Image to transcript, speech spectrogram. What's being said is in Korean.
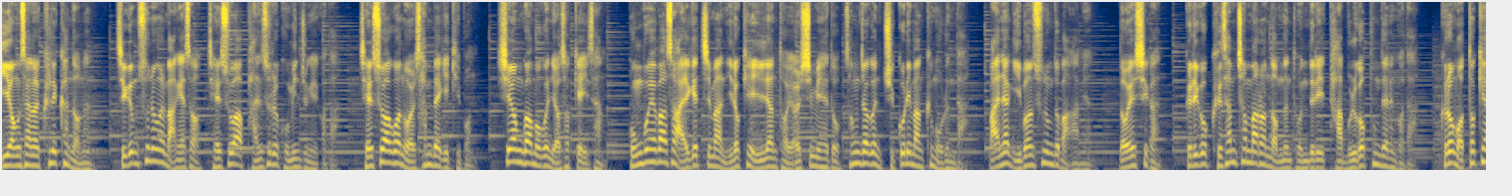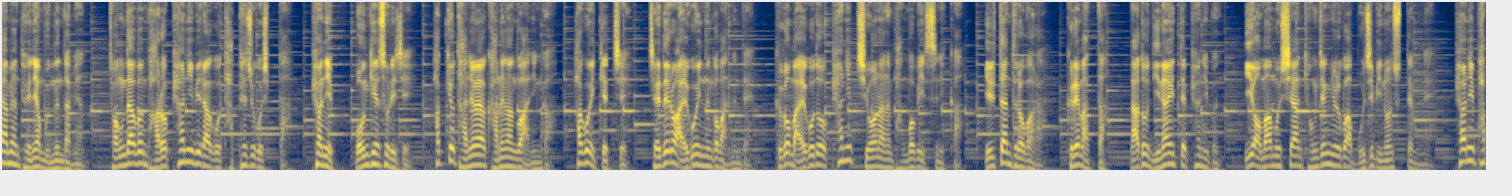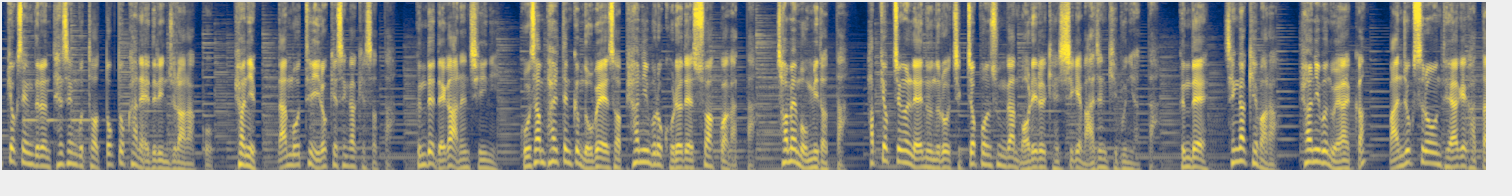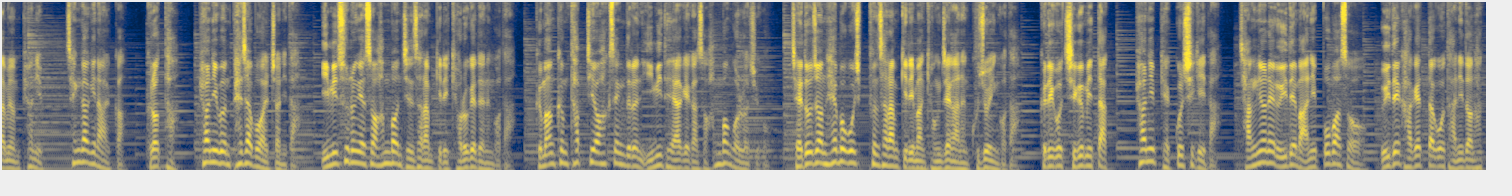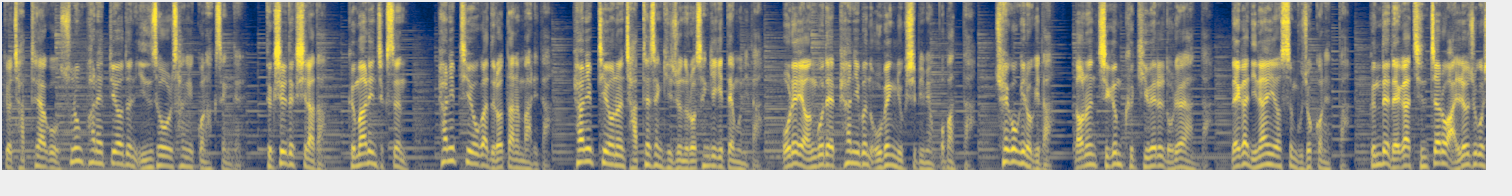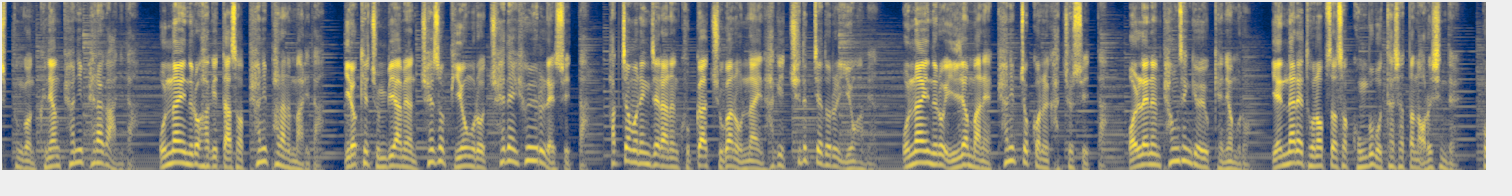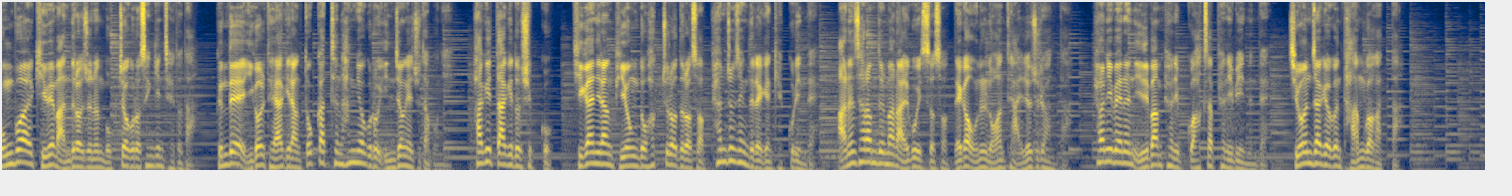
이 영상을 클릭한 너는 지금 수능을 망해서 재수와 반수를 고민 중일 거다. 재수학원 월 300이 기본. 시험 과목은 6개 이상. 공부해봐서 알겠지만 이렇게 1년 더 열심히 해도 성적은 쥐꼬리만큼 오른다. 만약 이번 수능도 망하면 너의 시간 그리고 그 3천만 원 넘는 돈들이 다 물거품 되는 거다. 그럼 어떻게 하면 되냐 묻는다면 정답은 바로 편입이라고 답해주고 싶다. 편입 뭔 개소리지? 학교 다녀야 가능한 거 아닌가? 하고 있겠지. 제대로 알고 있는 거 맞는데 그거 말고도 편입 지원하는 방법이 있으니까 일단 들어봐라. 그래 맞다. 나도 네 나이 때 편입은 이 어마무시한 경쟁률과 모집 인원수 때문에 편입 합격생들은 태생부터 똑똑한 애들인 줄 알았고 편입 난 못해 이렇게 생각했었다. 근데 내가 아는 지인이 고3 8등급 노베에서 편입으로 고려대 수학과 갔다. 처음에 못 믿었다. 합격증을 내 눈으로 직접 본 순간 머리를 개시게 맞은 기분이었다. 근데 생각해봐라. 편입은 왜 할까? 만족스러운 대학에 갔다면 편입 생각이나 할까? 그렇다. 편입은 패자부활전이다. 이미 수능에서 한 번 진 사람끼리 겨루게 되는 거다. 그만큼 탑티어 학생들은 이미 대학에 가서 한 번 걸러지고 재도전 해보고 싶은 사람끼리만 경쟁하는 구조인 거다. 그리고 지금이 딱 편입 개꿀 시기이다. 작년에 의대 많이 뽑아서 의대 가겠다고 다니던 학교 자퇴하고 수능판에 뛰어든 인서울 상위권 학생들 득실득실하다. 그 말인 즉슨 편입 TO가 늘었다는 말이다. 편입 TO는 자퇴생 기준으로 생기기 때문이다. 올해 연고대 편입은 562명 뽑았다. 최고 기록이다. 너는 지금 그 기회를 노려야 한다. 내가 네 나이였으면 무조건 했다. 근데 내가 진짜로 알려주고 싶은 건 그냥 편입해라가 아니다. 온라인으로 학위 따서 편입하라는 말이다. 이렇게 준비하면 최소 비용으로 최대 효율을 낼 수 있다. 학점은행제라는 국가 주관 온라인 학위 취득 제도를 이용하면 온라인으로 1년 만에 편입 조건을 갖출 수 있다. 원래는 평생 교육 개념으로 옛날에 돈 없어서 공부 못하셨던 어르신들 공부할 기회 만들어주는 목적으로 생긴 제도다. 근데 이걸 대학이랑 똑같은 학력으로 인정해주다 보니 학위 따기도 쉽고 기간이랑 비용도 확 줄어들어서 편준생들에겐 개꿀인데 아는 사람들만 알고 있어서 내가 오늘 너한테 알려주려 한다. 편입에는 일반 편입과 학사 편입이 있는데 지원 자격은 다음과 같다.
